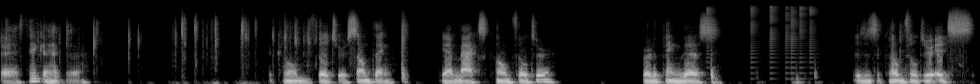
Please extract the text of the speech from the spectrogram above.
I think I have to comb filter something. Yeah, max comb filter. Where to ping this? This is a comb filter. It's,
